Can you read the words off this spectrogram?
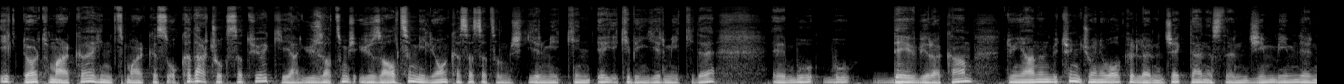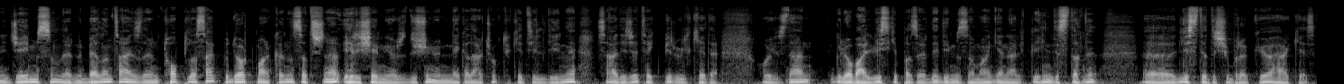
ilk dört marka Hint markası o kadar çok satıyor ki yani 160 106 milyon kasa satılmış 22 2022'de e, bu bu dev bir rakam. Dünyanın bütün Johnny Walker'larını, Jack Daniels'larını, Jim Beam'lerini, Jameson'larını, Ballantines''larını toplasak bu dört markanın satışına erişemiyoruz. Düşünün ne kadar çok tüketildiğini sadece tek bir ülkede. O yüzden global viski pazarı dediğimiz zaman genellikle Hindistan'ı e, liste dışı bırakıyor herkes.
